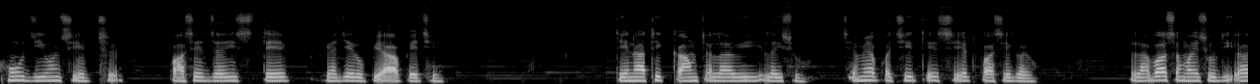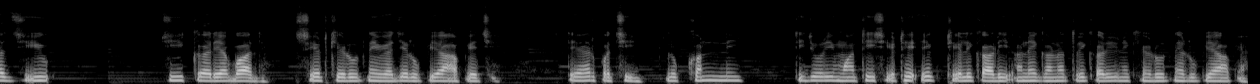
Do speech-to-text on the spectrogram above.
હું જીવન શેઠ પાસે જઈશ. તે વ્યાજે રૂપિયા આપે છે. તેનાથી કામ ચલાવી લઈશું. જમ્યા પછી તે શેઠ પાસે ગયો. લાંબા સમય સુધી આ જીવ-જી કર્યા બાદ શેઠ ખેડૂતને વ્યાજે રૂપિયા આપે છે. ત્યાર પછી લોખંડની તિજોરીમાંથી શેઠે એક થેલી કાઢી અને ગણતરી કરીને ખેડૂતને રૂપિયા આપ્યા.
